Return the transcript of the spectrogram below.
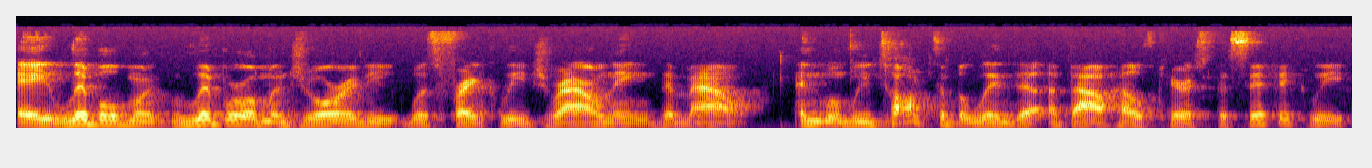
a liberal, liberal majority was frankly drowning them out. And when we talked to Belinda about healthcare specifically,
